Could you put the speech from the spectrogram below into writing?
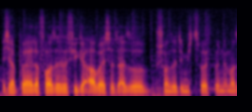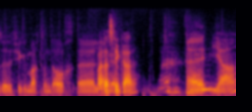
Ich habe äh, davor sehr, sehr viel gearbeitet, also schon seitdem ich zwölf bin, immer sehr, sehr viel gemacht und auch. Äh, War das legal? Äh, ja,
